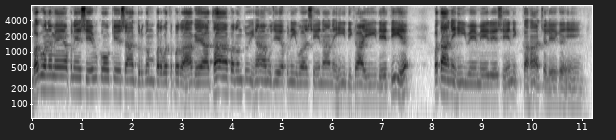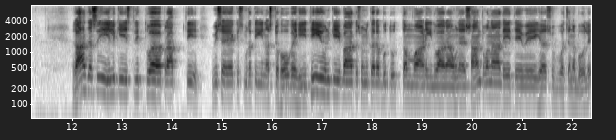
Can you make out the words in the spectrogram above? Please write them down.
भगवान मैं अपने सेवकों के साथ दुर्गम पर्वत पर आ गया था, परंतु यहाँ मुझे अपनी वह सेना नहीं दिखाई देती है। पता नहीं वे मेरे सैनिक कहाँ चले गए। राजसी की स्त्रीत्व प्राप्ति विषय स्मृति नष्ट हो गई थी। उनकी बात सुनकर बुद्ध उत्तम वाणी द्वारा उन्हें सांत्वना देते हुए यह शुभ वचन बोले।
